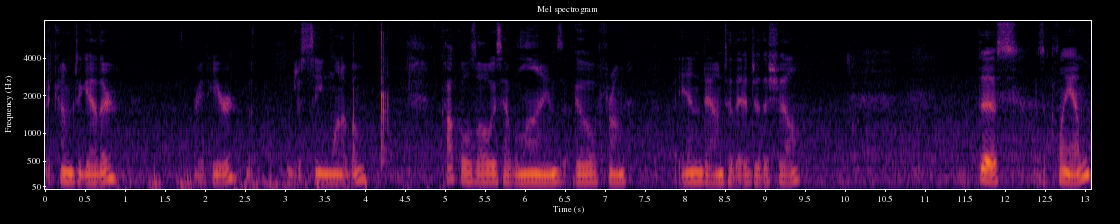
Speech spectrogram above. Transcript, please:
that come together right here, but we're just seeing one of them. Cockles always have lines that go from the end down to the edge of the shell. This is a clam,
